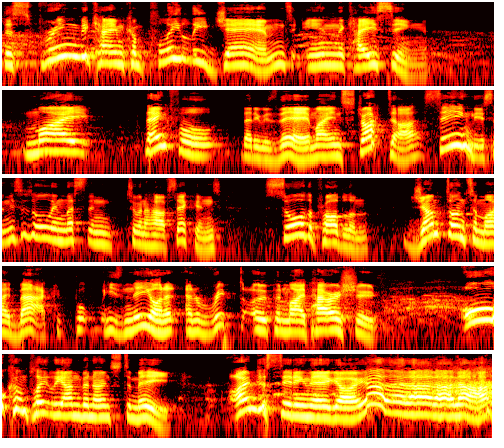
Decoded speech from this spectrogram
The spring became completely jammed in the casing. My thankful that he was there, my instructor, seeing this, and this was all in less than two and a half seconds, saw the problem jumped onto my back, put his knee on it, and ripped open my parachute. All completely unbeknownst to me. I'm just sitting there going, ah, la, la, la, la.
